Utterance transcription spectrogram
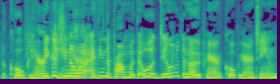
the co-parenting. Because you know what? I think the problem with that, well, dealing with another parent, co parenting,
